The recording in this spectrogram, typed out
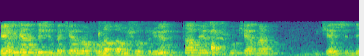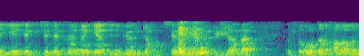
Belgilerin dışında kervan konaklamış oturuyor. Tabi bu kervan içerisinde yiyecek içeceklerle geldiğini görünce seviniyor ve tüccarlar işte oradan alalım,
